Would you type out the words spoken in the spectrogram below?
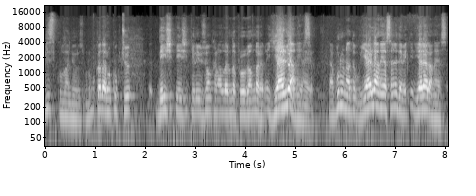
biz kullanıyoruz bunu. Bu kadar hukukçu değişik değişik televizyon kanallarında programlar yapıyor. Yerli anayasa. Evet. Yani bunun adı bu. Yerli anayasa ne demek değil? Yerel anayasa.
